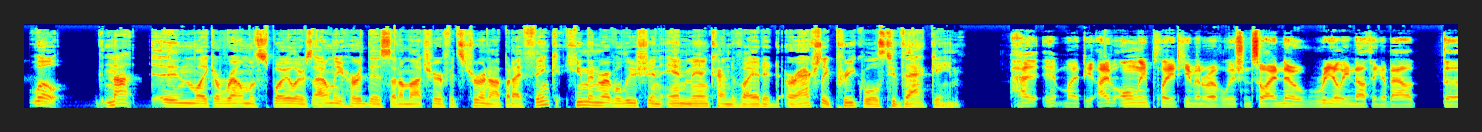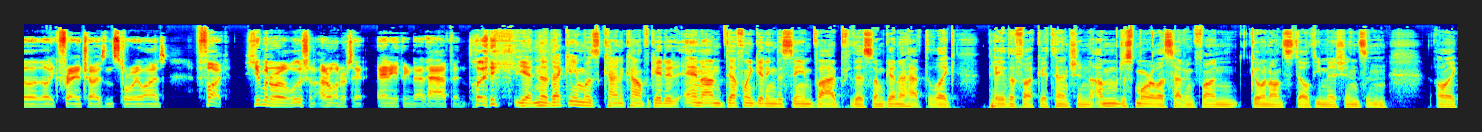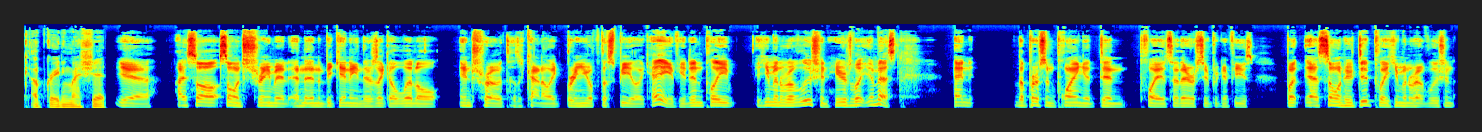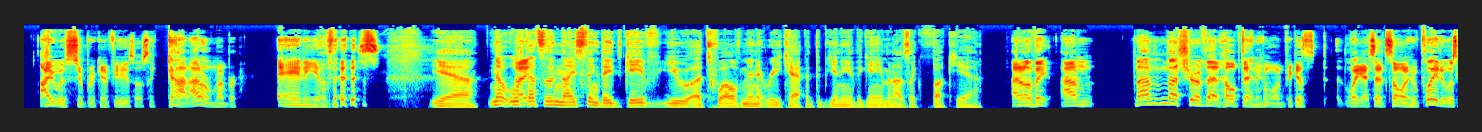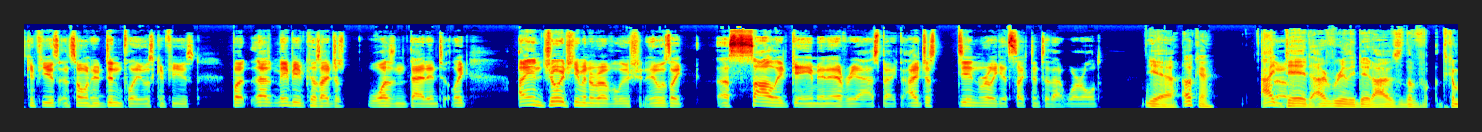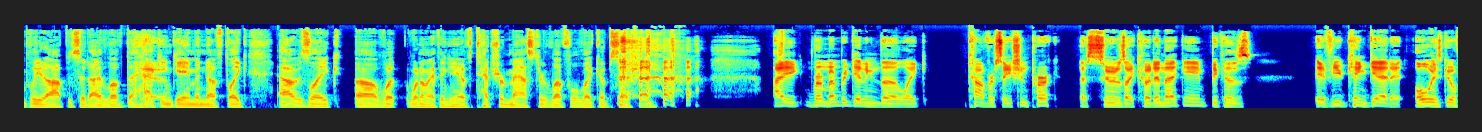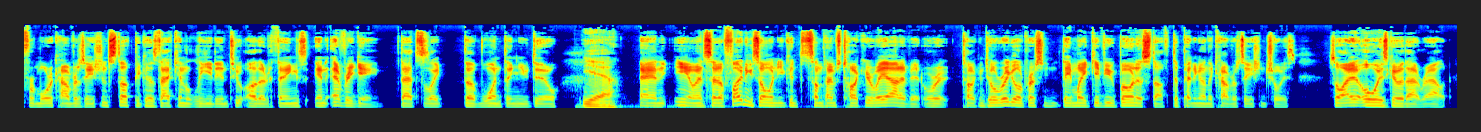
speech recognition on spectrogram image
well, not in like a realm of spoilers. I only heard this, and I'm not sure if it's true or not. But I think Human Revolution and Mankind Divided are actually prequels to that game. I, it might be. I've only played Human Revolution, so I know really nothing about the like franchise and storylines. Fuck, Human Revolution. I don't understand anything that happened. Like, Yeah, no, that game was kind of complicated, and I'm definitely getting the same vibe for this. I'm gonna have to like pay the fuck attention. I'm just more or less having fun going on stealthy missions and like upgrading my shit. yeah, I saw someone stream it, and in the beginning, there's like a little intro to kind of like bring you up to speed. Like, hey, if you didn't play Human Revolution, here's what you missed. And the person playing it didn't play it, so they were super confused. But as someone who did play Human Revolution, I was super confused. I was like, God, I don't remember any of this. Yeah, no, well, I- that's the nice thing. They gave you a 12 minute recap at the beginning of the game, and I was like, fuck yeah. I don't think I'm. I'm not sure if that helped anyone because, like I said, someone who played it was confused and someone who didn't play it was confused. But that maybe because I just wasn't that into it. Like, I enjoyed Human Revolution. It was like a solid game in every aspect. I just didn't really get sucked into that world. Yeah, okay. I So- did. I really did. I was the complete opposite. I loved the hacking game enough. Like I was like, uh, what what am I thinking of? Tetramaster level like obsession. I remember getting the like conversation perk as soon as I could in that game because if you can get it, always go for more conversation stuff because that can lead into other things in every game. That's like the one thing you do. yeah, And, you know, instead of fighting someone, you can sometimes talk your way out of it, or talking to a regular person, they might give you bonus stuff depending on the conversation choice. So I always go that route.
